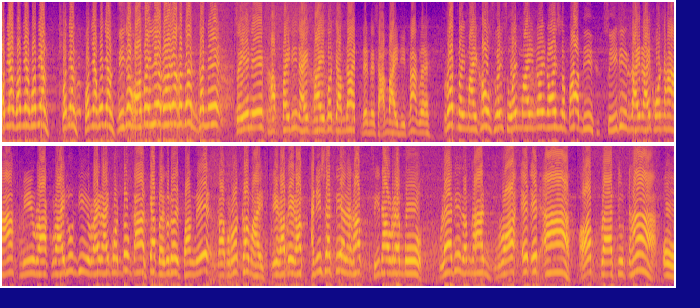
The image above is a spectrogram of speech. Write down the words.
ร้อมยังพร้อมยังพร้อมยังพร้อมยังพร้อมยังพร้อมยังมีเจ้าของไปเรียบร้อยแล้วครับท่านคันนี้สีนี้ขับไปที่ไหนใครก็จำได้เล่นไปสามใบดีดมากเลย รถใหม่ๆ เข้าสวยๆใหม่น้อยๆ สภาพดี สีที่หลายๆ คนหา มีหลากหลายรุ่นที่หลายๆ คนต้องการแก้เปิดกันเลยฝั่งนี้กับรถเข้าใหม่นี่ครับนี่ครับ อันนี้เซตเตี้ยนะครับ สีเทาแรมโบ และที่สำคัญล้อ SSR ออฟ8.5 โอ้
